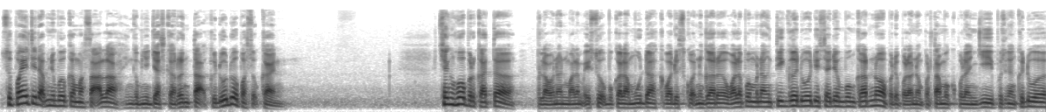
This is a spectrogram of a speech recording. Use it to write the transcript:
supaya tidak menimbulkan masalah hingga menyejaskan rentak kedua-dua pasukan. Cheng Ho berkata, perlawanan malam esok bukanlah mudah kepada skuad negara walaupun menang 3-2 di Stadium Bung Karno pada perlawanan pertama kumpulan G pusingan kedua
